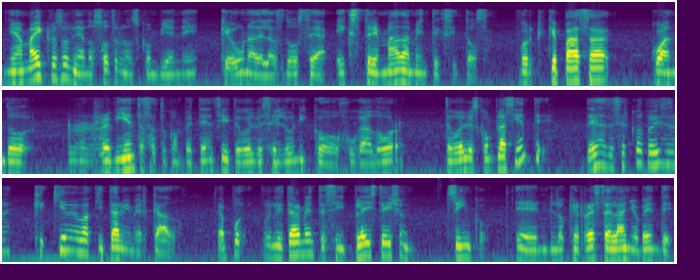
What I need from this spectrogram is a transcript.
ni a Microsoft ni a nosotros nos conviene que una de las dos sea extremadamente exitosa. Porque ¿qué pasa cuando re- revientas a tu competencia y te vuelves el único jugador? Te vuelves complaciente. Dejas de ser cosas, pero dices, "Ve, ¿qué- ¿quién me va a quitar mi mercado? O sea, pu- pues, literalmente, si PlayStation 5 en lo que resta del año vende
